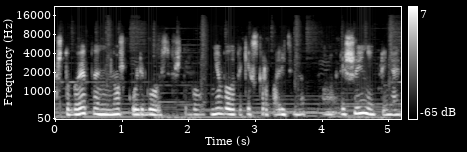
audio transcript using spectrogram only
чтобы это немножко улеглось, чтобы не было таких скоропалительных решений принять.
